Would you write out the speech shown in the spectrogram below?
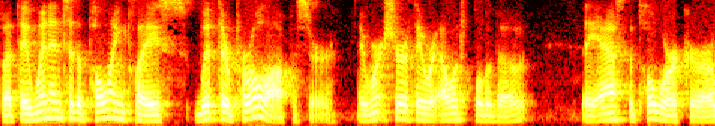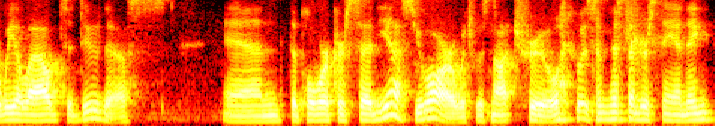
but they went into the polling place with their parole officer. They weren't sure if they were eligible to vote. They asked the poll worker, Are we allowed to do this? And the poll worker said, Yes, you are, which was not true. It was a misunderstanding.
